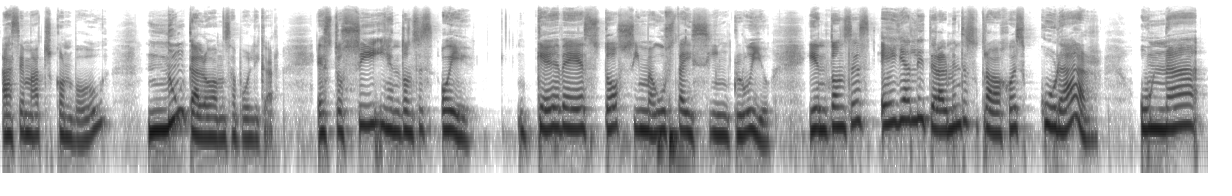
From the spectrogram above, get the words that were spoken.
hace match con Vogue, nunca lo vamos a publicar. Esto sí, y entonces, oye, qué de esto sí me gusta y sí incluyo. Y entonces ella literalmente su trabajo es curar una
